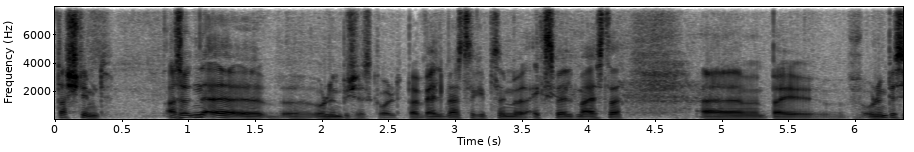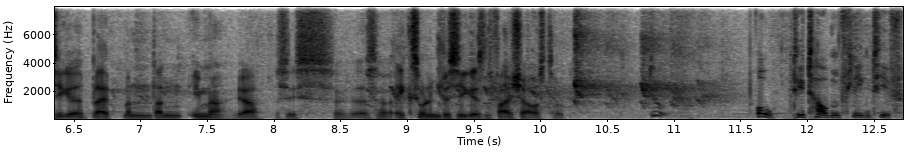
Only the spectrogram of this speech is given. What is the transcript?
Das stimmt. Also äh, äh, olympisches Gold. Bei Weltmeister gibt es immer Ex-Weltmeister. Äh, bei Olympiasieger bleibt man dann immer. Ja, das ist also Ex-Olympiasieger ist ein falscher Ausdruck. Oh, die Tauben fliegen tief.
